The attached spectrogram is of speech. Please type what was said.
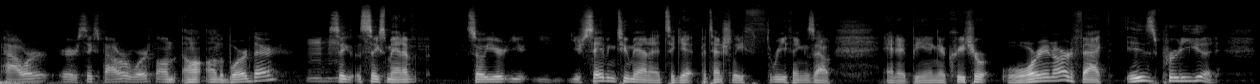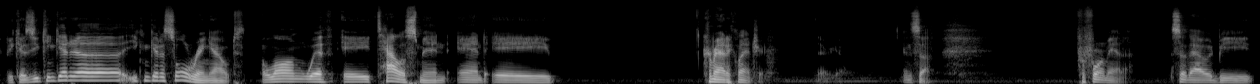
power or six power worth on on, on the board there. Six, six mana. So you're you, you're saving two mana to get potentially three things out, and it being a creature or an artifact is pretty good because you can get a you can get a Sol Ring out along with a talisman and a chromatic lantern. There we go, and stuff for four mana. So that would be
